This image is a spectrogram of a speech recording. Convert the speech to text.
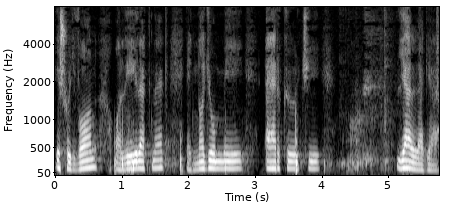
És hogy van a léleknek egy nagyon mély, erkölcsi jellege.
